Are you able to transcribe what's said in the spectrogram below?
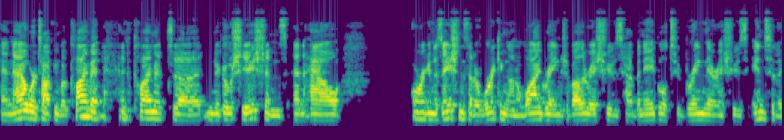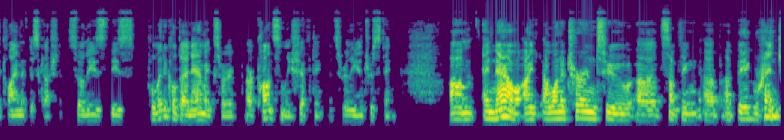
and now we're talking about climate and climate uh, negotiations and how organizations that are working on a wide range of other issues have been able to bring their issues into the climate discussion. So these these political dynamics are are constantly shifting. It's really interesting. Um, and now I, I want to turn to uh, something a big wrench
